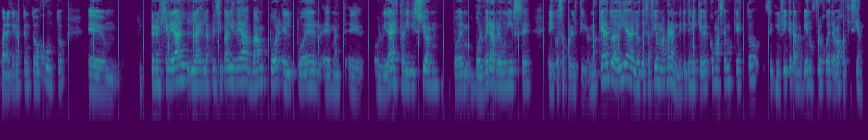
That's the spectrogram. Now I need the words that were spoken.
para que no estén todos juntos. Pero en general las principales ideas van por el poder olvidar esta división, poder volver a reunirse, y cosas por el estilo. Nos queda todavía los desafíos más grandes, que tienen que ver cómo hacemos que esto signifique también un flujo de trabajo eficiente.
